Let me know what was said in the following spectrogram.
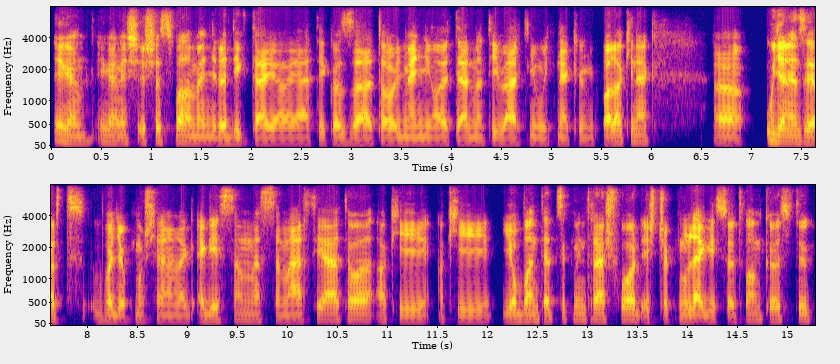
Igen, igen, és, és ezt valamennyire diktálja a játék azáltal, hogy mennyi alternatívát nyújt nekünk valakinek. Ugyanezért vagyok most jelenleg egészen messze Mártiától, aki, aki jobban tetszik, mint Rashford, és csak 0,5 van köztük,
